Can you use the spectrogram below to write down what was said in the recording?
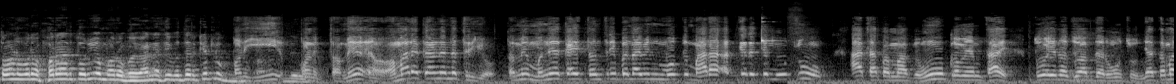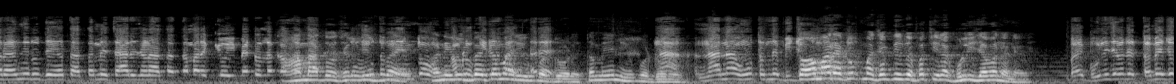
ત્રણ વર્ષ ફરાર તો રહ્યો મારો ભાઈ આનાથી વધારે કેટલું પણ ઈ પણ તમે અમારે કારણે નથી રહ્યો. તમે મને કઈ તંત્રી બનાવીને મોક- મારા અત્યારે જેમ હું છું આ છાપામાં કે હું ગમે એમ થાય તો એનો જવાબદાર હું છું. જ્યાં તમારા અનિરુદ્ધ હતા તમે ચાર જણા હતા તમારે કયો ઈ મેટર લખાવતા આમાં તો જગદીશભાઈ અનિરુદ્ધભાઈ તમારી ઉપર દોડે તમે એની ઉપર દોડે. ના ના ના હું તમને બીજો અમારે ટૂંકમાં જગદીશભાઈ પચીસ લાખ ભૂલી જવાના ને હવે. ભાઈ ભૂલી જવા તમે જો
